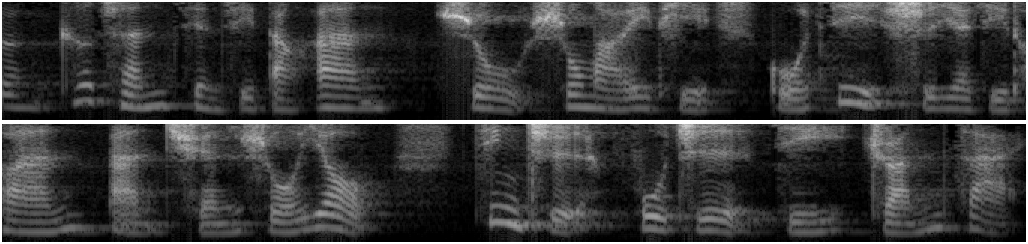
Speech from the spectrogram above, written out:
本课程剪辑档案属数码立体国际事业集团版权所有，禁止复制及转载。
